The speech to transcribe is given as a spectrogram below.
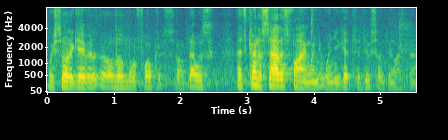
we sort of gave it a, little more focus. So that was, it's kind of satisfying when you, when you get to do something like that.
